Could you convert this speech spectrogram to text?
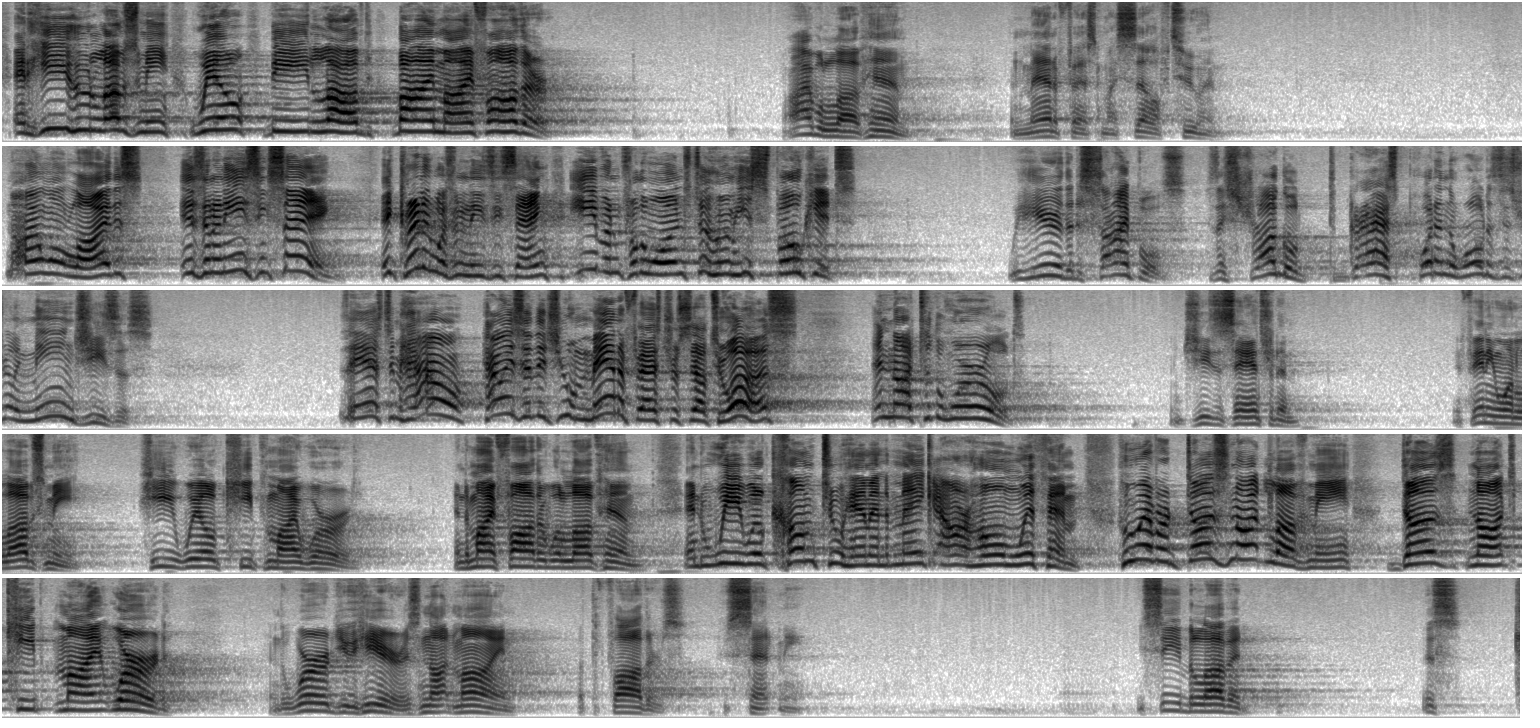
And he who loves me will be loved by my Father. I will love him and manifest myself to him. No, I won't lie, this isn't an easy saying. It clearly wasn't an easy saying, even for the ones to whom he spoke it. We hear the disciples as they struggled to grasp what in the world does this really mean, Jesus? They asked him, How, how is it that you will manifest yourself to us and not to the world? And Jesus answered him, If anyone loves me, he will keep my word, and my Father will love him, and we will come to him and make our home with him. Whoever does not love me does not keep my word. And the word you hear is not mine, but the Father's who sent me. You see, beloved, this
